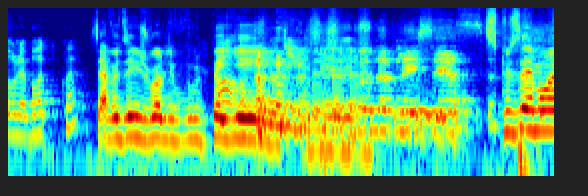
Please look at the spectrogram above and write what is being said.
Sur le bras de quoi? Ça veut dire que je vais vous le payer. Ah, ok, c'est- la princesse. Excusez-moi,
